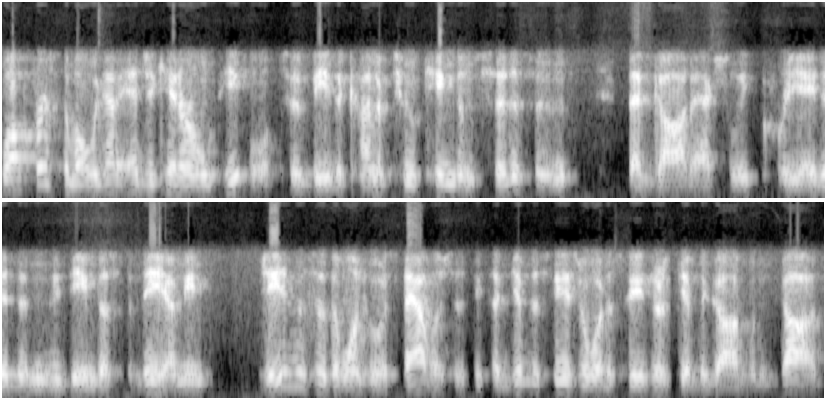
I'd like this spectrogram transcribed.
Well, first of all, we got to educate our own people to be the kind of two kingdom citizens that God actually created and redeemed us to be. I mean, Jesus is the one who established this. He said, "Give to Caesar what is Caesar's, give to God what is God's."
